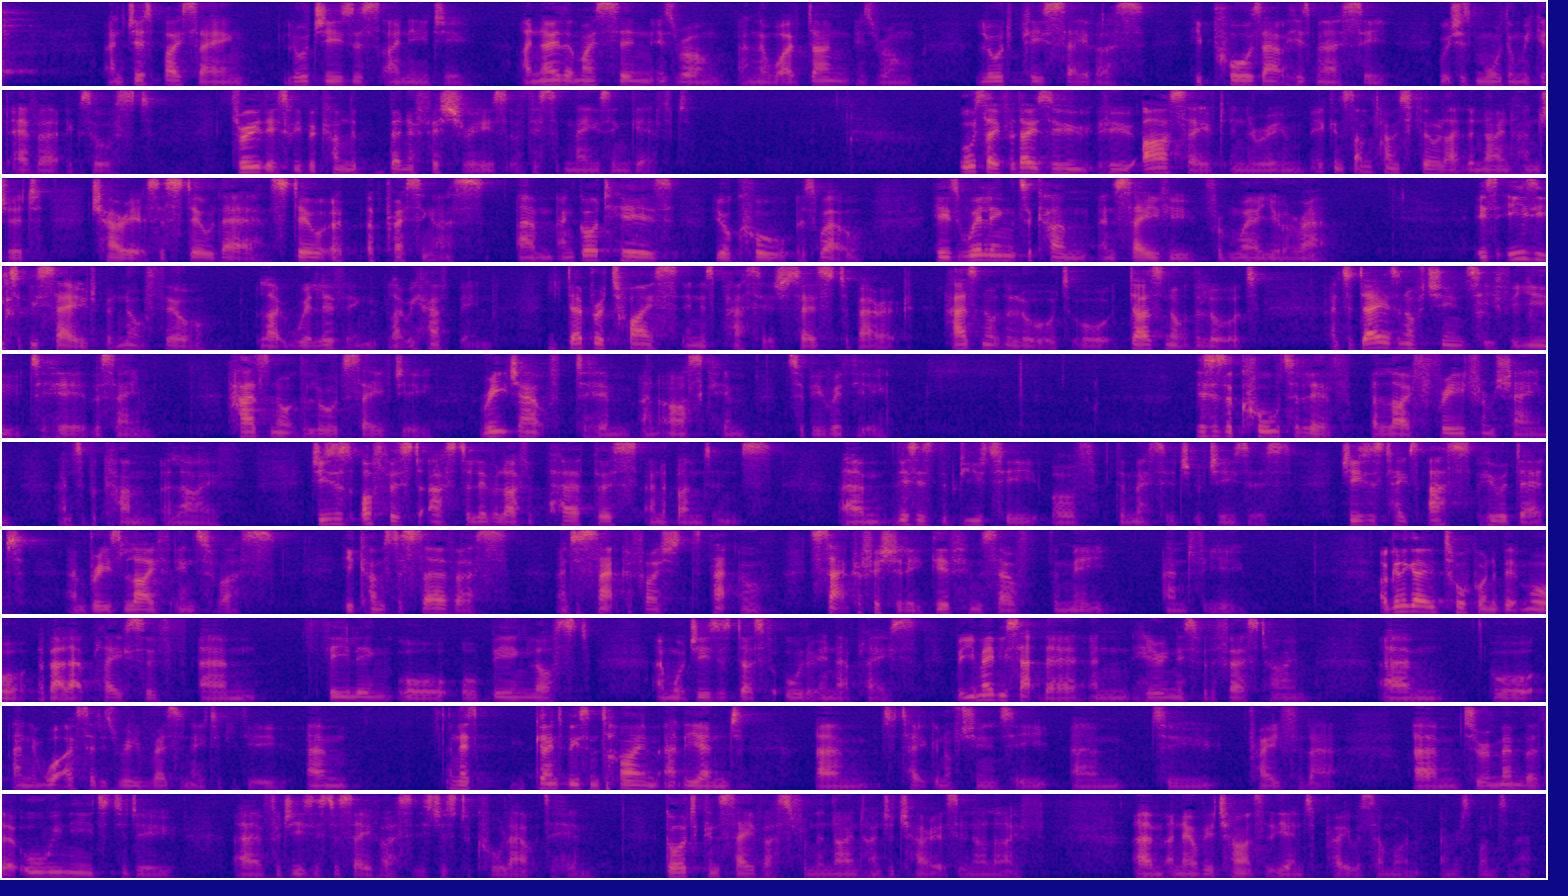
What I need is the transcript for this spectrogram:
And just by saying, "Lord Jesus, I need you. I know that my sin is wrong and that what I've done is wrong. Lord, please save us." He pours out his mercy, which is more than we could ever exhaust. Through this, we become the beneficiaries of this amazing gift. Also, for those who, who are saved in the room, it can sometimes feel like the 900 chariots are still there, still oppressing us. Um, and God hears your call as well. He's willing to come and save you from where you are at. It's easy to be saved but not feel like we're living like we have been. Deborah, twice in this passage, says to Barak, Has not the Lord, or does not the Lord? And today is an opportunity for you to hear the same. Has not the Lord saved you? Reach out to him and ask him to be with you. This is a call to live a life freed from shame and to become alive. Jesus offers to us to live a life of purpose and abundance. Um, this is the beauty of the message of Jesus. Jesus takes us who are dead and breathes life into us. He comes to serve us and to sacrifice, oh, sacrificially give himself for me and for you. I'm going to go and talk on a bit more about that place of um, feeling or, or being lost and what Jesus does for all that are in that place. But you may be sat there and hearing this for the first time, um, or, and what I've said has really resonated with you. Um, and there's going to be some time at the end um, to take an opportunity um, to pray for that, um, to remember that all we need to do uh, for Jesus to save us is just to call out to him. God can save us from the 900 chariots in our life. Um, and there will be a chance at the end to pray with someone and respond to that.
